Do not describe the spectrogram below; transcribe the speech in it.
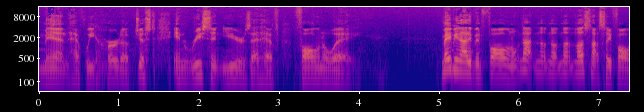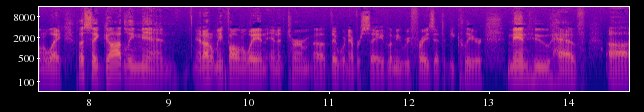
men have we heard of just in recent years that have fallen away? Maybe not even fallen, not, not, not, let's not say fallen away. Let's say godly men and I don't mean fallen away in, in a term uh, they were never saved. Let me rephrase that to be clear. Men who have uh,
